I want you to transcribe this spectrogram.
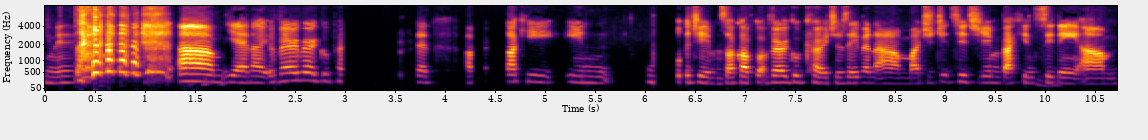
this. um, yeah, no, a very very good person. I'm lucky in all the gyms. Like I've got very good coaches. Even um, my jiu-jitsu gym back in mm-hmm. Sydney. Um,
